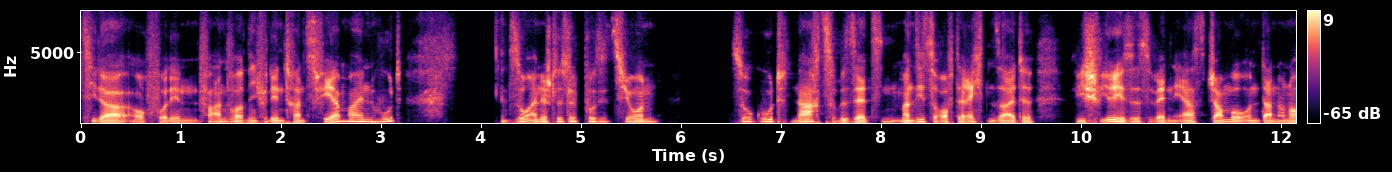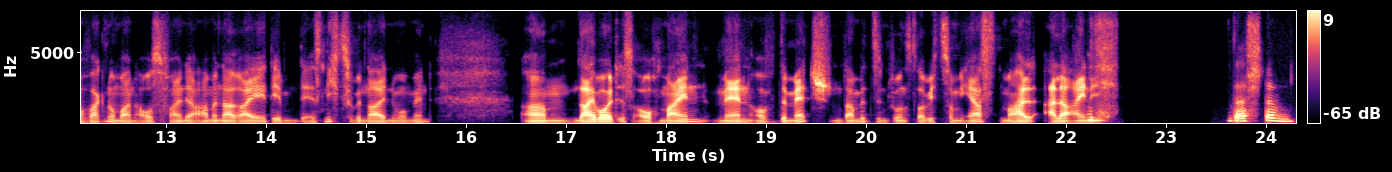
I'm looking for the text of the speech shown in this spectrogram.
ziehe da auch vor den Verantwortlichen für den Transfer meinen Hut. So eine Schlüsselposition so gut nachzubesetzen. Man sieht es auch auf der rechten Seite, wie schwierig es ist, wenn erst Jumbo und dann auch noch Wagnumann ausfallen. Der arme Narei, dem, der ist nicht zu beneiden im Moment. Ähm, Leibold ist auch mein Man of the Match und damit sind wir uns, glaube ich, zum ersten Mal alle einig. Das stimmt.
